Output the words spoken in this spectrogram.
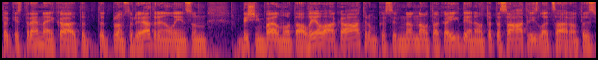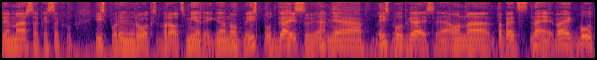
tam, kad es trenēju, kā, tad, tad, protams, tur ir adrenalīns un bišķiņa bail no tā lielākā ātruma, kas ir, nav, nav tā kā ikdienā, un tad tas ātri izlaiž ārā. Tad es vienmēr saku, es saku, izpūriņu rokas, brauc mierīgi, ja? nu, izpūt gaisu. Ja? Jā. Izpūt gaisu. Ja? Un, tāpēc, nē, vajag būt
